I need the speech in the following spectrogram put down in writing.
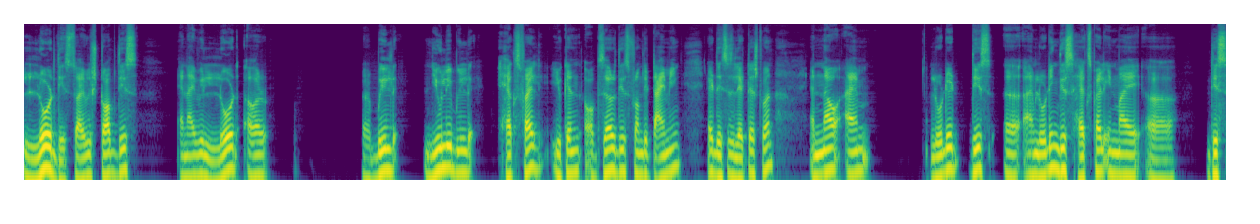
load this. So i will stop this and I will load our uh, build newly build hex file. You can observe this from the timing. This is latest one. And now I am loaded this uh, I am loading this hex file in my uh, this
